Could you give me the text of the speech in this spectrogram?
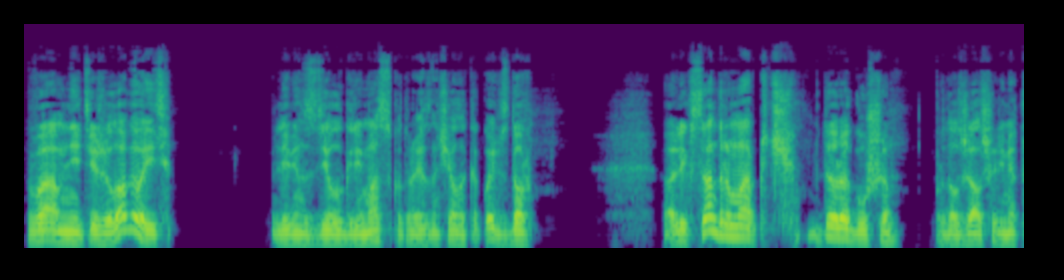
Вам не тяжело говорить? Левин сделал гримасу, которая означала «какой вздор». — Александр Маркович, дорогуша, — продолжал Шеремет,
